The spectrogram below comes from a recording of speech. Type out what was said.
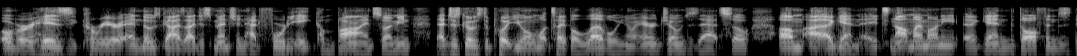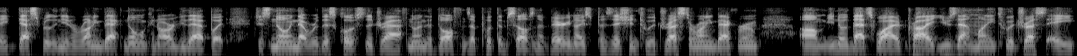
over his career, and those guys I just mentioned had 48 combined. So I mean, that just goes to put you on what type of level you know Aaron Jones is at. So um, I, again, it's not my money. Again, the Dolphins they desperately need a running back. No one can argue that. But just knowing that we're this close to the draft, knowing the Dolphins have put themselves in a very nice position to address the running back room, um, you know that's why I'd probably use that money to address a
